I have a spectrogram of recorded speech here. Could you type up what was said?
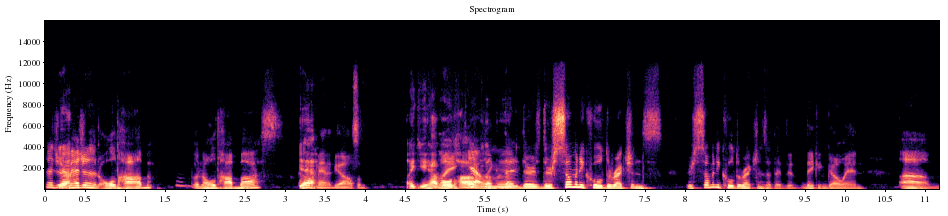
imagine, Yeah. imagine an old hob an old hob boss Yeah. oh, man, that'd be awesome. Like you have like, old Hob yeah, like that, there's there's so many cool directions. There's so many cool directions that they, they can go in. Um,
